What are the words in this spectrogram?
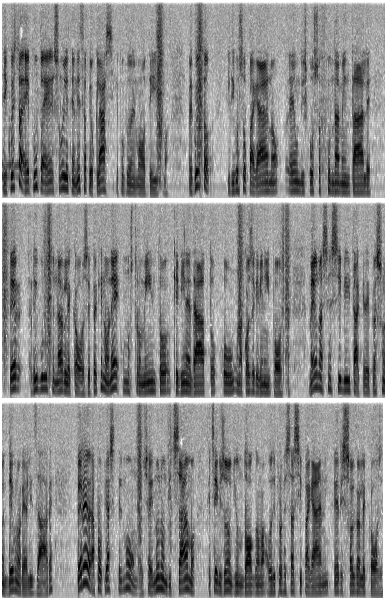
e questo è, appunto, è, sono le tendenze più classiche proprio nel monoteismo. Per questo il discorso pagano è un discorso fondamentale per rivoluzionare le cose, perché non è uno strumento che viene dato o una cosa che viene imposta, ma è una sensibilità che le persone devono realizzare per appropriarsi del mondo, cioè noi non diciamo che c'è bisogno di un dogma o di professarsi pagani per risolvere le cose,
